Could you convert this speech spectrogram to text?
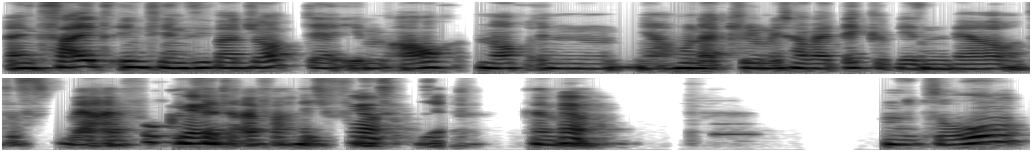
ein zeitintensiver Job, der eben auch noch in ja, 100 Kilometer weit weg gewesen wäre und das wäre einfach, okay. das hätte einfach nicht funktioniert. Ja. Genau. Ja. Und so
